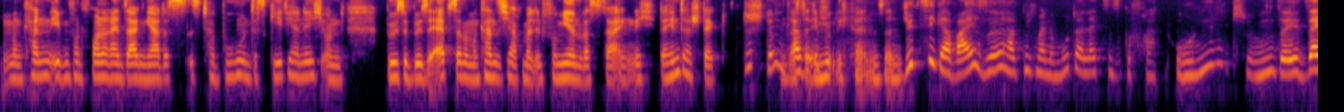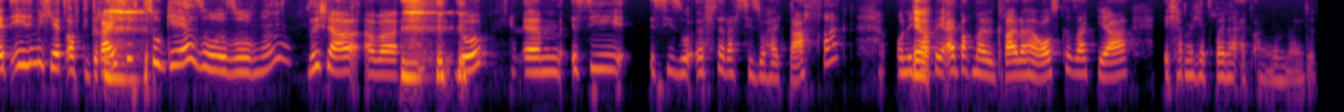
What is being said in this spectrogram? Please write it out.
man kann eben von vornherein sagen, ja, das ist tabu und das geht ja nicht und böse, böse Apps, aber man kann sich auch mal informieren, was da eigentlich dahinter steckt. Das stimmt. Und was also da die ich, Möglichkeiten sind. Witzigerweise hat mich meine Mutter letztens gefragt, und? Seit ich mich jetzt auf die 30 zugehe, so, so hm, sicher, aber so, ähm, ist, sie, ist sie so öfter, dass sie so halt nachfragt. Und ich ja. habe ihr einfach mal gerade herausgesagt, ja, ich habe mich jetzt bei einer App angemeldet.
